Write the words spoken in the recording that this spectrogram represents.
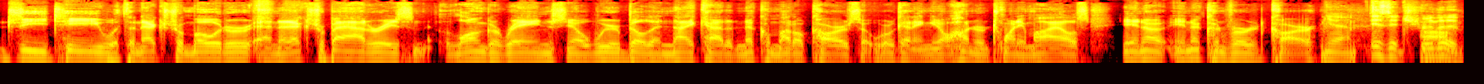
GT with an extra motor and an extra batteries and longer range. You know, we were building NiCad and nickel metal cars that were getting you know 120 miles in a in a converted car. Yeah, is it true um, that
